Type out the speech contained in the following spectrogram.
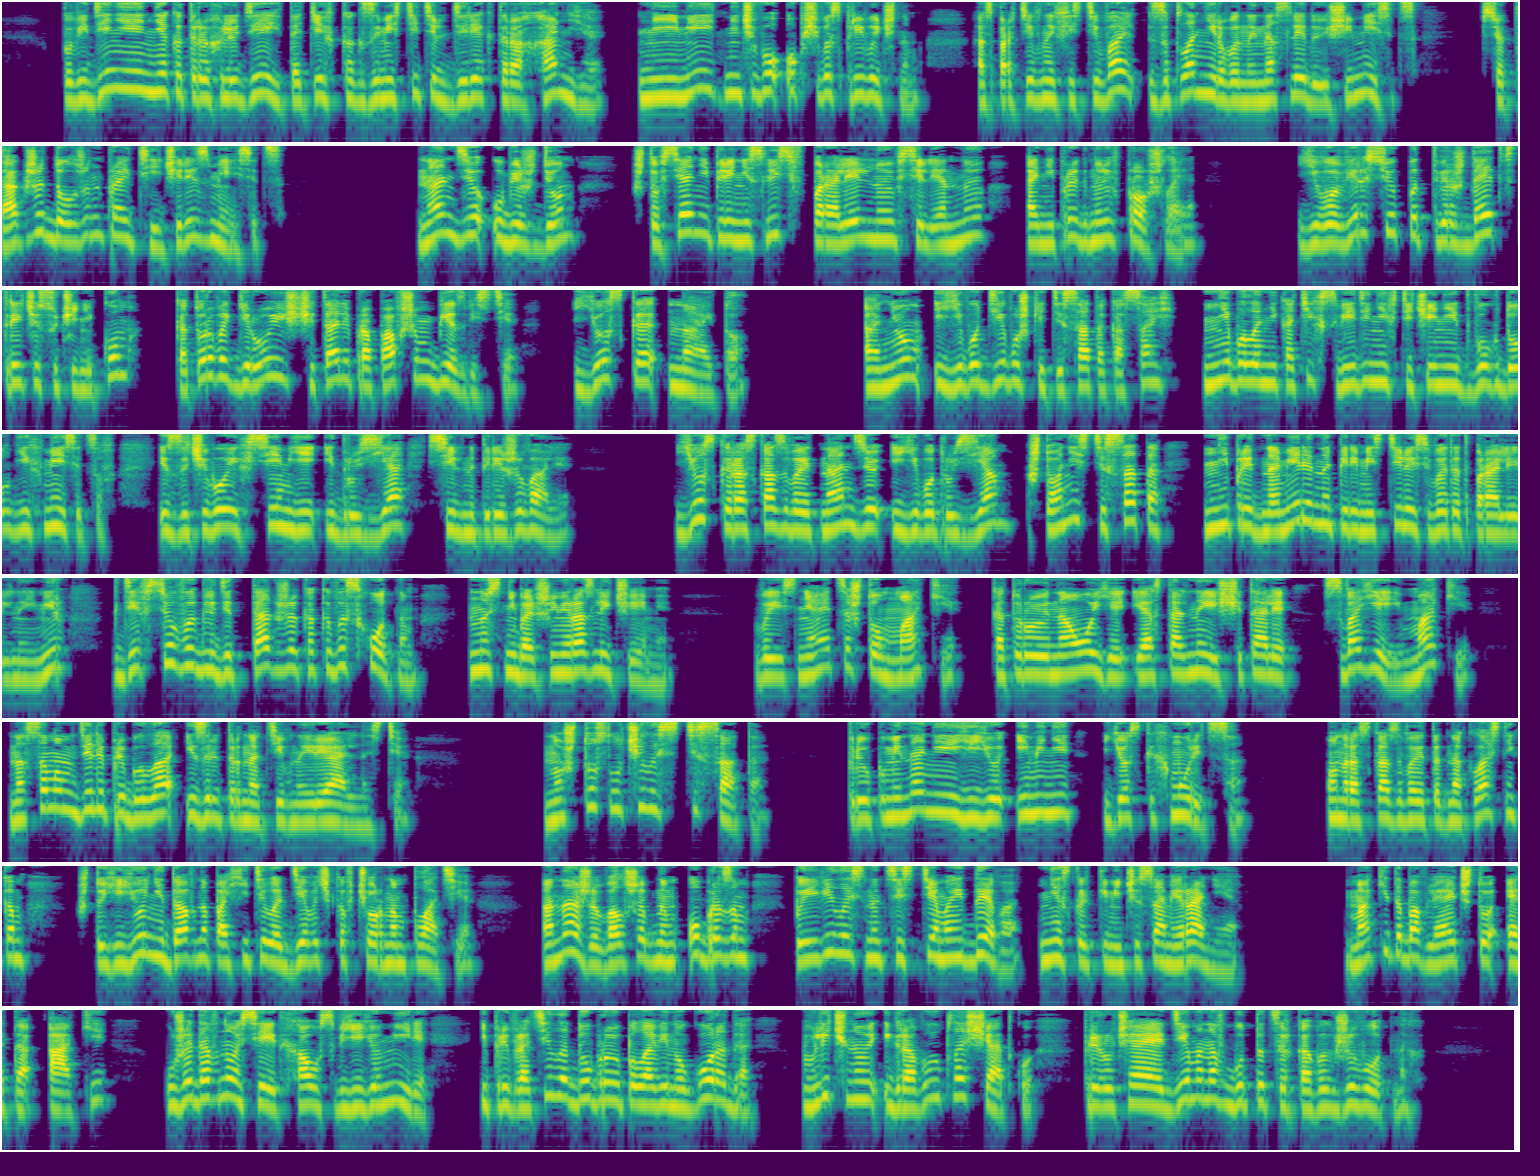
Поведение некоторых людей, таких как заместитель директора Ханья, не имеет ничего общего с привычным, а спортивный фестиваль, запланированный на следующий месяц, все так же должен пройти через месяц. Нандио убежден, что все они перенеслись в параллельную вселенную, они прыгнули в прошлое. Его версию подтверждает встреча с учеником, которого герои считали пропавшим без вести, Йоске Найто. О нем и его девушке Тисата Касай не было никаких сведений в течение двух долгих месяцев, из-за чего их семьи и друзья сильно переживали. Йоска рассказывает Нандзю и его друзьям, что они с Тисата непреднамеренно переместились в этот параллельный мир, где все выглядит так же, как и в исходном, но с небольшими различиями. Выясняется, что Маки, которую Наое и остальные считали своей Маки, на самом деле прибыла из альтернативной реальности. Но что случилось с Тисата? При упоминании ее имени Йоске хмурится. Он рассказывает одноклассникам, что ее недавно похитила девочка в черном платье. Она же волшебным образом появилась над системой Дева несколькими часами ранее. Маки добавляет, что эта Аки уже давно сеет хаос в ее мире и превратила добрую половину города в личную игровую площадку, приручая демонов будто цирковых животных.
